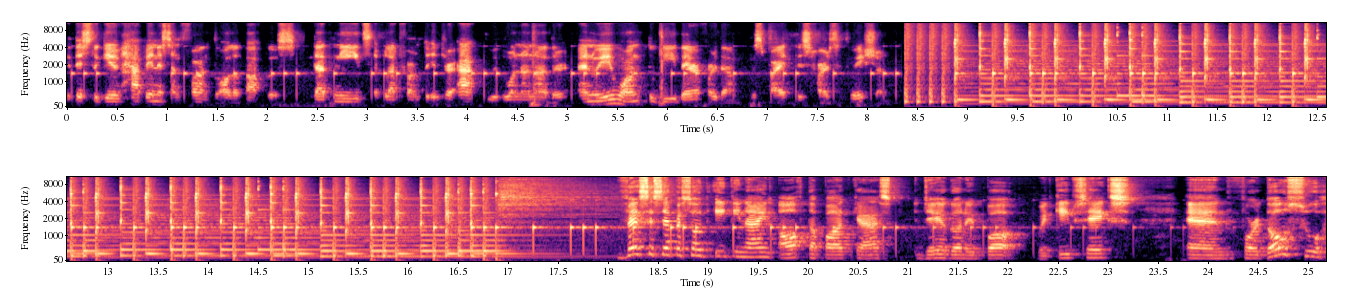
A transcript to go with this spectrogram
It is to give happiness and fun to all otakus that needs a platform to interact with one another, and we want to be there for them despite this hard situation. This is episode 89 of the podcast. Jay Agonoy with Keepsakes. And for those who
